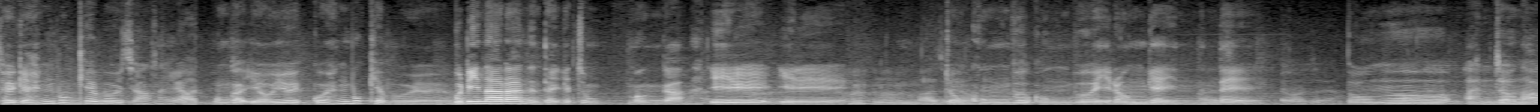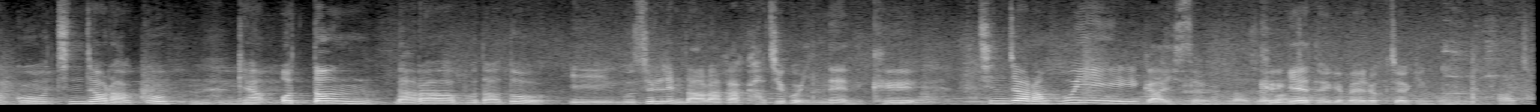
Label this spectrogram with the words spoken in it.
되게 행복해 보이지 않아요? 아. 뭔가 여유 있고 행복해 보여요. 우리나라는 되게 좀 뭔가 일일 음, 음. 좀 공부 공부 이런 게 있는데. 너무 안전하고 친절하고 음, 음. 그냥 어떤 나라보다도 이 무슬림 나라가 가지고 있는 그 친절한 호의가 있어요. 음, 맞아요, 그게 맞아요. 되게 매력적인 거. 음, 맞아.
